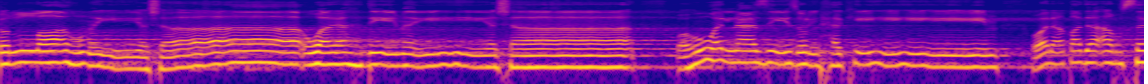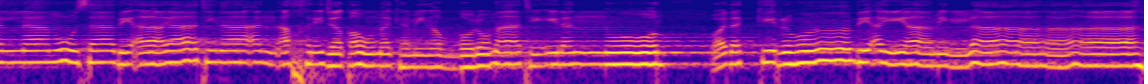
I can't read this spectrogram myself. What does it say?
الله من يشاء ويهدي من يشاء وهو العزيز الحكيم. ولقد أرسلنا موسى بآياتنا أن أخرج قومك من الظلمات إلى النور وذكرهم بأيام الله.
